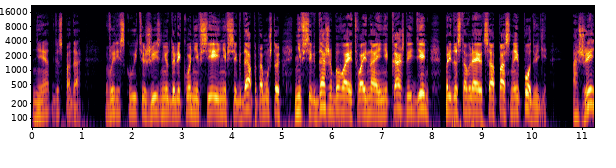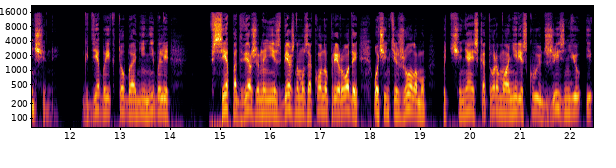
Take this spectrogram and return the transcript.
Нет, господа, вы рискуете жизнью далеко не все и не всегда, потому что не всегда же бывает война, и не каждый день предоставляются опасные подвиги. А женщины, где бы и кто бы они ни были, все подвержены неизбежному закону природы, очень тяжелому, подчиняясь которому они рискуют жизнью и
